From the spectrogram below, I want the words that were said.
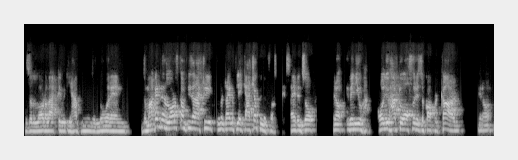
There's a lot of activity happening in the lower end the market, and a lot of companies are actually even trying to play catch up in the first place, right? And so, you know, when you all you have to offer is a corporate card, you know,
